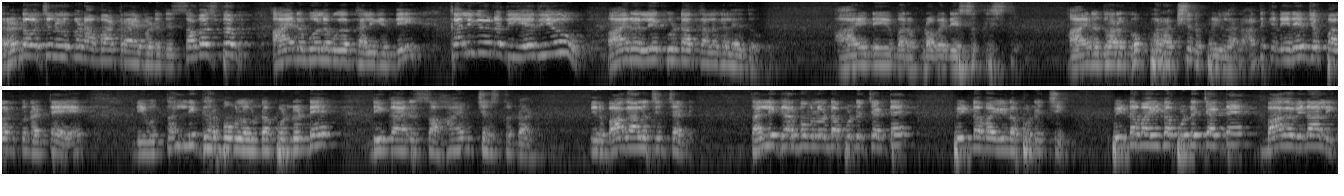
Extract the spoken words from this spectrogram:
రెండవ వచనంలో కూడా మాట రాయబడింది. సమస్తం ఆయన మూలముగా కలిగింది. కలిగి ఉన్నది ఏది? ఆయన లేకుండా కలగలేదు. ఆయనే మన ప్రభు ఆయన ద్వారా గొప్ప రక్షణ ప్రియులారా. అందుకే నేనేం చెప్పాలనుకున్నట్టే నీవు తల్లి గర్భంలో ఉన్నప్పటి నుండే నీకు ఆయన సహాయం చేస్తున్నాడు. మీరు బాగా ఆలోచించండి. తల్లి గర్భంలో ఉన్నప్పటి నుంచి అంటే పిండమైనప్పటి నుంచి. పిండమైనప్పటి అయినప్పటి నుంచి అంటే బాగా వినాలి.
